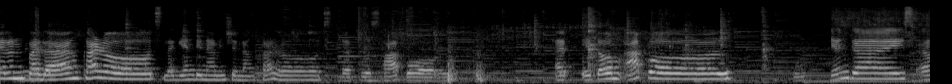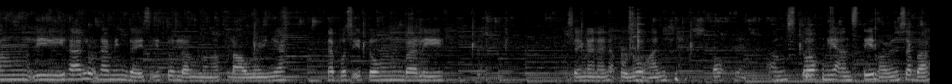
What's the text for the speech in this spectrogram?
Meron pa lang carrots. Lagyan din namin siya ng carrots. Tapos apple. At itong apple. Yan guys, ang ihalo namin guys, ito lang mga flour niya. Tapos itong bali, sa nga na punuan. ang stock niya, ang steam, or sa ba,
